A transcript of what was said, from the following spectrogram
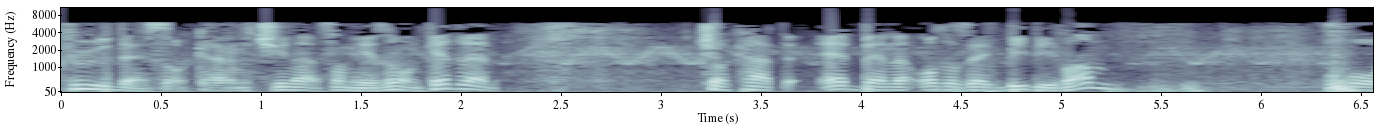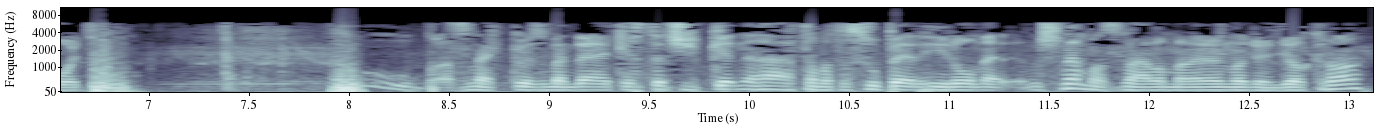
fürdesz, akármit csinálsz, amihez van kedved, csak hát ebben az az egy bibi van, hogy Hú, az meg közben elkezdte csipkedni a hátamat a szuperhíró, mert most nem használom már nagyon gyakran,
